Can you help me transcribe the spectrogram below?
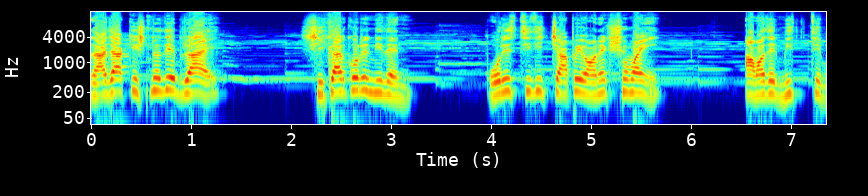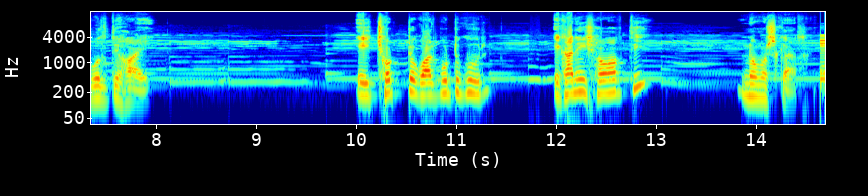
রাজা কৃষ্ণদেব রায় স্বীকার করে নিলেন, পরিস্থিতির চাপে অনেক সময় আমাদের মিথ্যে বলতে হয়। এই ছোট্ট গল্পটুকুর এখানেই সমাপ্তি। নমস্কার।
